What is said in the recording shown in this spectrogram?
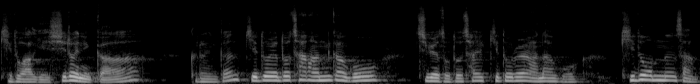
기도하기 싫으니까 그러니까 기도에도 잘 안 가고 집에서도 잘 기도를 안 하고 기도 없는 삶,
